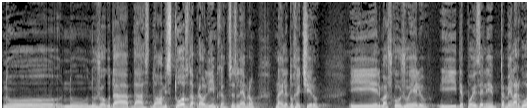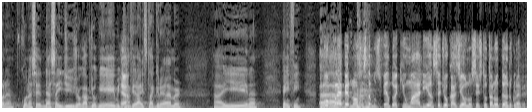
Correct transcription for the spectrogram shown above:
no, no, no jogo da, da, do amistoso da pré-olímpica, vocês lembram? Na Ilha do Retiro. E ele machucou o joelho e depois ele também largou, né? Ficou nessa, nessa aí de jogar videogame, de é. virar Instagrammer. Aí, né? Enfim. Ô, uh... Kleber, nós estamos vendo aqui uma aliança de ocasião. Não sei se tu está notando, Kleber.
